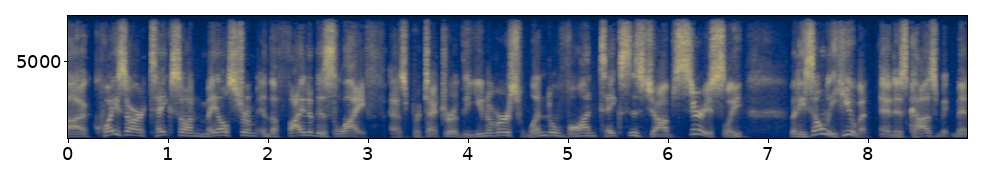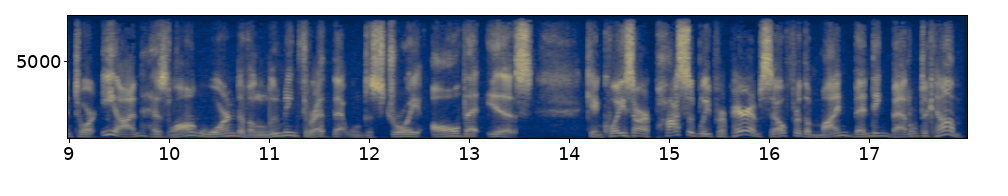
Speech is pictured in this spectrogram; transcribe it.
Uh, Quasar takes on Maelstrom in the fight of his life. As protector of the universe, Wendell Vaughn takes his job seriously, but he's only human, and his cosmic mentor Eon has long warned of a looming threat that will destroy all that is. Can Quasar possibly prepare himself for the mind bending battle to come?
